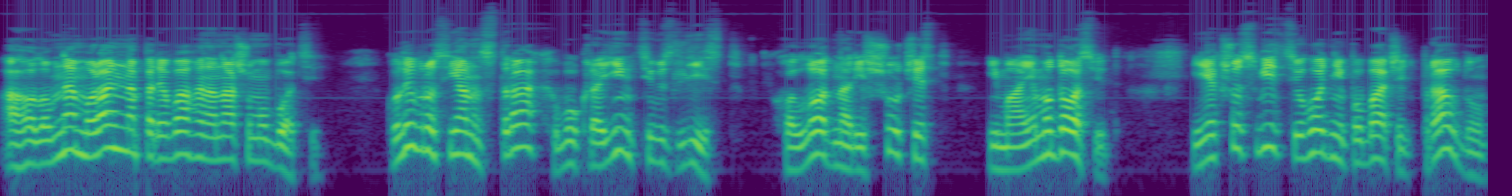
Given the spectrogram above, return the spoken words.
А головне моральна перевага на нашому боці. Коли в росіян страх, в українців злість, холодна рішучість і маємо досвід. І якщо світ сьогодні побачить правду,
